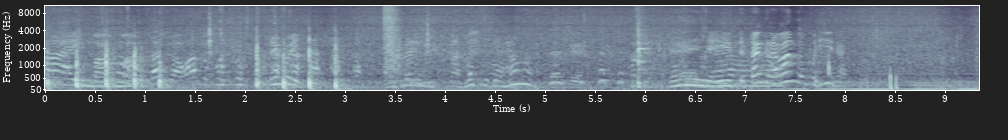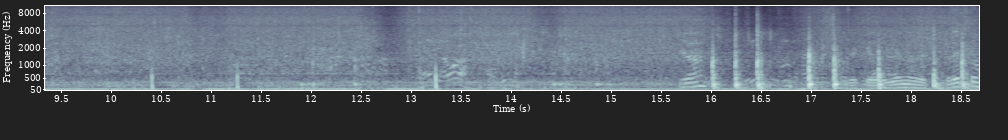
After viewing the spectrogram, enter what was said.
Ay, mamá. Grabando, Ey, te están grabando, pues hija. Ya. Ya quedó lleno de concreto.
